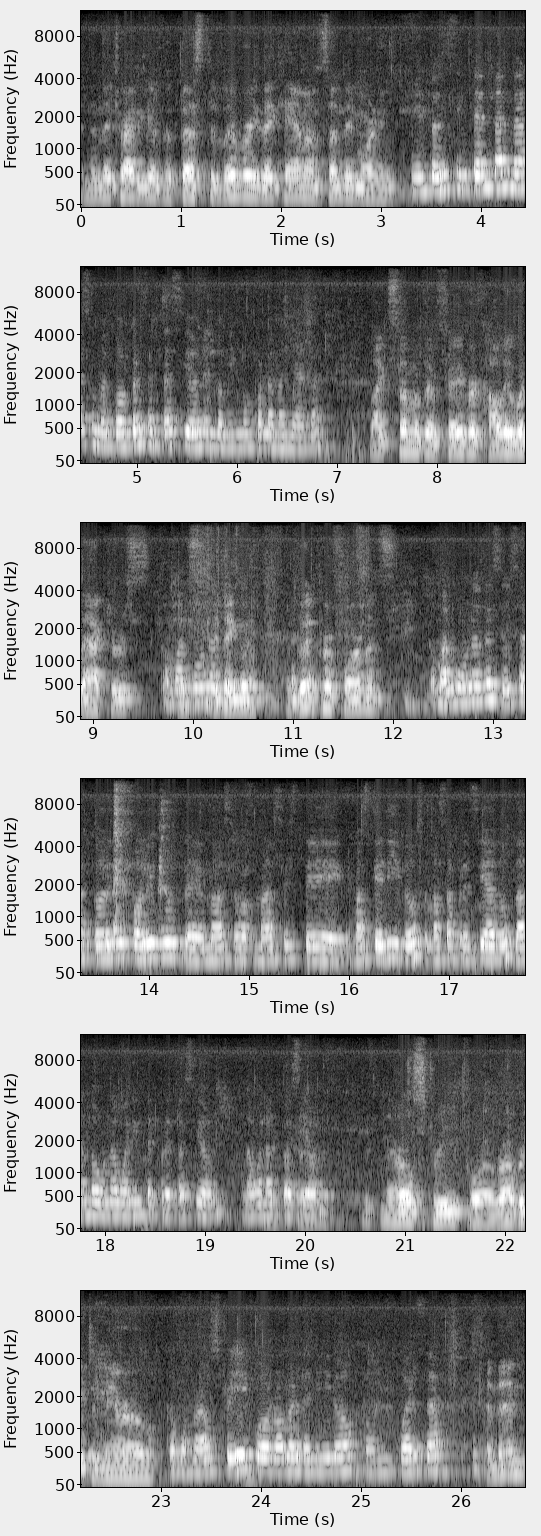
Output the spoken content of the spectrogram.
And then they try to give the best delivery they can on Sunday morning, Y entonces intentan dar su mejor presentación el domingo por la mañana, like some of their favorite Hollywood actors, Como algunos de giving sus- a good performance. como algunos de sus actores de Hollywood eh, más, más, este, más queridos, más apreciados, dando una buena interpretación, una buena actuación, like Meryl Streep or Robert De Niro. como Meryl Streep o Robert De Niro con fuerza. And then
